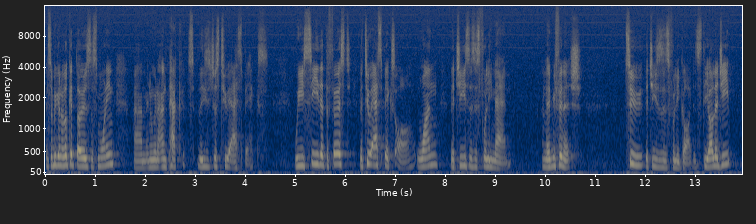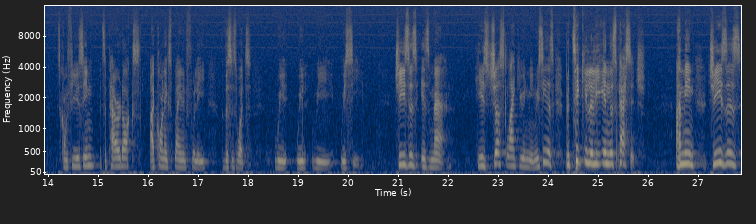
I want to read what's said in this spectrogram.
And so we're going to look at those this morning, um, and we're going to unpack these just two aspects we see that the first, the two aspects are one, that Jesus is fully man. And let me finish. Two, that Jesus is fully God. It's theology, it's confusing, it's a paradox. I can't explain it fully, but this is what we, we, we, we see. Jesus is man. He is just like you and me. And we see this particularly in this passage. I mean, Jesus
